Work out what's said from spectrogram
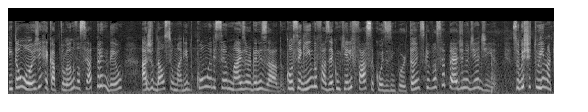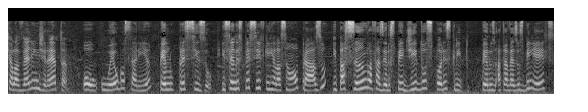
Então hoje, recapitulando, você aprendeu a ajudar o seu marido como ele ser mais organizado, conseguindo fazer com que ele faça coisas importantes que você pede no dia a dia substituindo aquela velha indireta ou o eu gostaria pelo preciso e sendo específico em relação ao prazo e passando a fazer os pedidos por escrito, pelos, através dos bilhetes,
